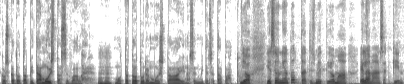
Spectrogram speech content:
koska tota, pitää muistaa se valhe, mm-hmm. mutta totuuden muistaa aina sen, miten se tapahtuu. Joo, ja se on ihan totta, että jos miettii omaa elämäänsäkin,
